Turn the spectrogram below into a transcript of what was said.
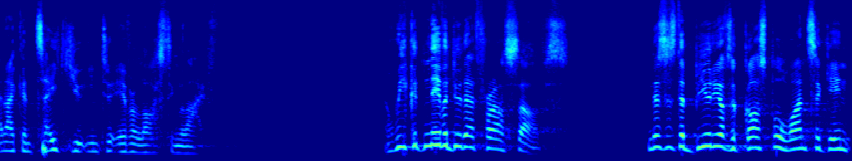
and I can take you into everlasting life. And we could never do that for ourselves. This is the beauty of the gospel. Once again,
